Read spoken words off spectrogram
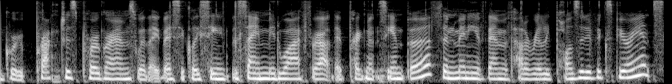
group practice programs where they basically see the same midwife throughout their pregnancy and birth, and many of them have had a really positive experience.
